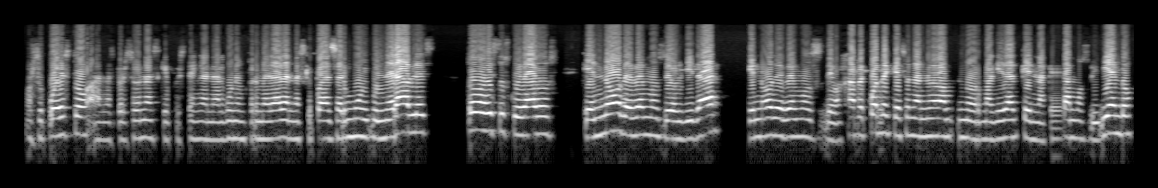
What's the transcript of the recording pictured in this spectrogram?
por supuesto, a las personas que pues tengan alguna enfermedad en las que puedan ser muy vulnerables, todos estos cuidados que no debemos de olvidar, que no debemos de bajar. Recuerden que es una nueva normalidad que en la que estamos viviendo,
